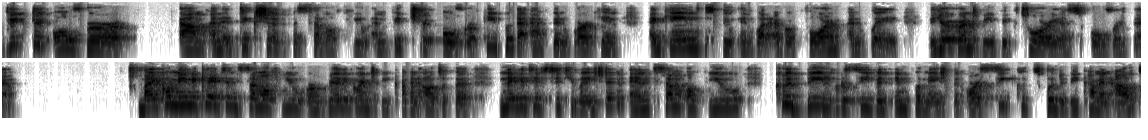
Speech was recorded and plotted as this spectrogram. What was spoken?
Victory over um, an addiction for some of you and victory over people that have been working against you in whatever form and way. You're going to be victorious over them. By communicating, some of you are really going to be coming out of a negative situation and some of you could be receiving information or secrets could be coming out.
